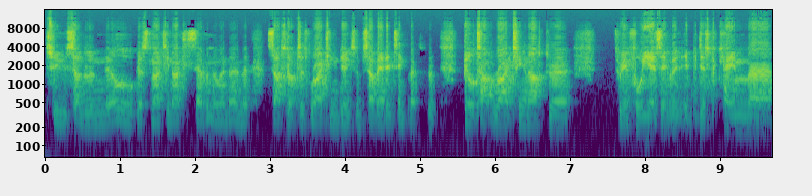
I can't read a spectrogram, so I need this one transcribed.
to Sunderland nil, August 1997. I went and started off just writing and doing some sub editing, but sort of built up writing, and after uh, three or four years, it, it just became. Uh,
